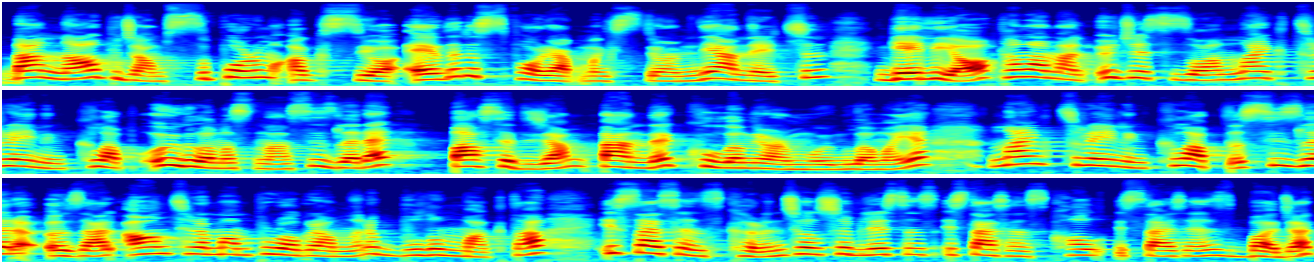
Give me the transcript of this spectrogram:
ben ne yapacağım, sporum aksıyor, evde de spor yapmak istiyorum diyenler için geliyor. Tamamen ücretsiz olan Nike Training Club uygulamasından sizlere bahsedeceğim. Ben de kullanıyorum bu uygulamayı. Nike Training Club'da sizlere özel antrenman programları bulunmakta. İsterseniz karın çalışabilirsiniz, isterseniz kol, isterseniz bacak.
